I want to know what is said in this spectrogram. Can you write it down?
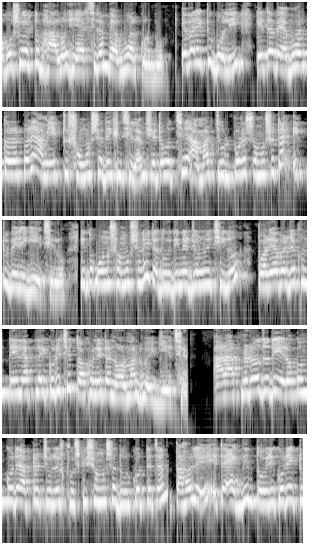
অবশ্যই একটা ভালো হেয়ার সিরাম ব্যবহার করব। এবার একটু বলি, এটা ব্যবহার করার পরে আমি একটু সমস্যা দেখেছিলাম, সেটা হচ্ছে আমার চুল পড়ার সমস্যাটা একটু বেড়ে গিয়েছিল। কিন্তু কোনো সমস্যা নেই, এটা দুই দিনের জন্যই ছিল। পরে আবার যখন তেল অ্যাপ্লাই করেছি, তখন এটা নর্মাল হয়ে গিয়েছে। আর আপনারাও যদি এরকম করে আপনার চুলের খুশকির সমস্যা দূর করতে চান, তাহলে এটা একদিন তৈরি করে একটু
